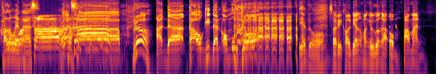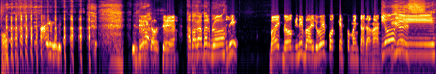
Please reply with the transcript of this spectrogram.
Halo Wenas. What's up? What's up? Bro, Ada Kak Ogi dan Om Ujo. Iya dong. sorry kalau dia manggil gua nggak Om, Paman. Oh, Hai. Ini Bro. saya. Apa kabar, Bro? Ini baik dong. Ini by the way podcast pemain cadangan. Yo, yes.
